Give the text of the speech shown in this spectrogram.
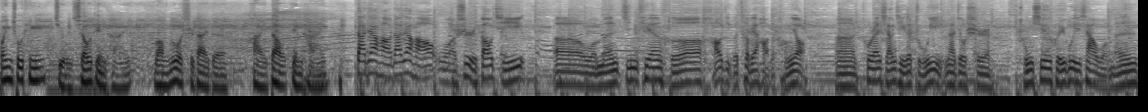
欢迎收听九霄电台，网络时代的海盗电台。大家好，大家好，我是高奇。呃，我们今天和好几个特别好的朋友，呃，突然想起一个主意，那就是重新回顾一下我们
